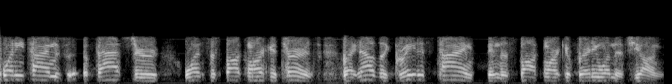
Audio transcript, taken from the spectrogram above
20 times faster once the stock market turns. Right now is the greatest time in the stock market for anyone that's young.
